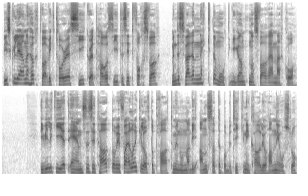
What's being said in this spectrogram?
Vi skulle gjerne hørt hva Victoria's Secret har å si til sitt forsvar, men dessverre nekter motegiganten å svare NRK. De vil ikke gi et eneste sitat, og vi får heller ikke lov til å prate med noen av de ansatte på butikken i Karl Johan i Oslo.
